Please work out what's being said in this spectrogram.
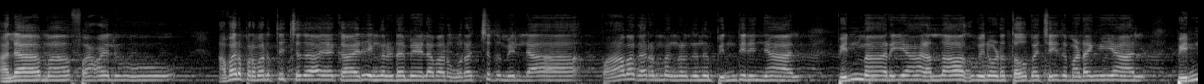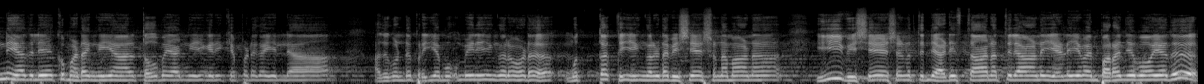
അലാമ ഫഅലൂ. അവർ പ്രവർത്തിച്ചതായ കാര്യങ്ങളുടെ മേൽ അവർ ഉറച്ചതുമില്ല. പാപകർമ്മങ്ങളിൽ നിന്നും പിന്തിരിഞ്ഞാൽ പിന്മാറിയാൽ അള്ളാഹുവിനോട് തൗബ ചെയ്ത് മടങ്ങിയാൽ പിന്നെ അതിലേക്ക് മടങ്ങിയാൽ തൗബ അംഗീകരിക്കപ്പെടുകയില്ല. അതുകൊണ്ട് പ്രിയ മുഅ്മിനീങ്ങളോട് മുത്തക്കീങ്ങളുടെ വിശേഷണമാണ്. ഈ വിശേഷണത്തിന്റെ അടിസ്ഥാനത്തിലാണ് എളിയവൻ പറഞ്ഞു പോയത്.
